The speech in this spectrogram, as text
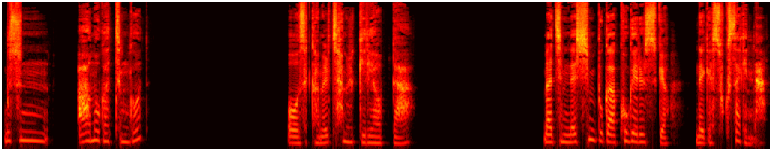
무슨 암호 같은 것? 어색함을 참을 길이 없다. 마침내 신부가 고개를 숙여 내게 속삭인다.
